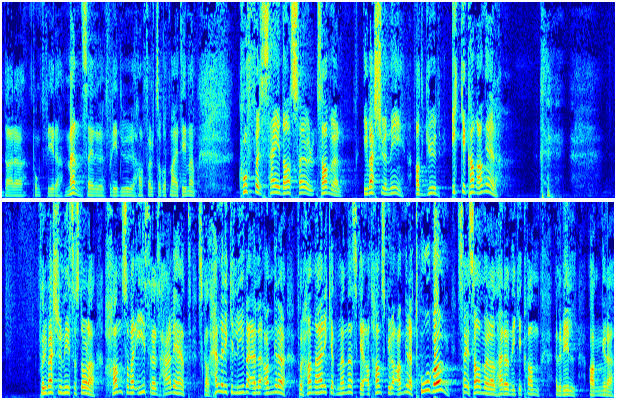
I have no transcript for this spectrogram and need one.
Der er punkt fire. Men, sier du, fordi du har fulgt så godt med i timen. Hvorfor sier da Saul, Samuel i vers 29 at Gud ikke kan angre? For i vers 29 så står det Han som er Israels herlighet, skal heller ikke lyve eller angre, for han er ikke et menneske at han skulle angre. To ganger sier Samuel at Herren ikke kan eller vil angre.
